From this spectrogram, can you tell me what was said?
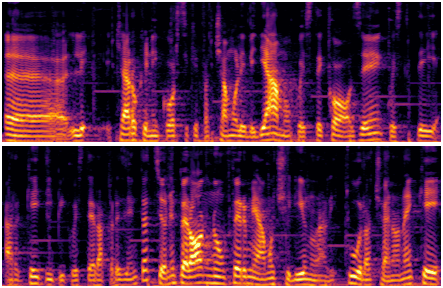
eh, le, è chiaro che nei corsi che facciamo le vediamo queste cose, questi archetipi, queste rappresentazioni, però non fermiamoci lì in una lettura, cioè non è che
